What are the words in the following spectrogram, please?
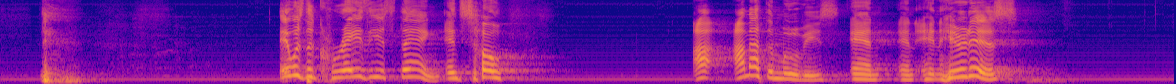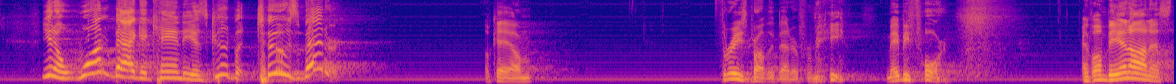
it was the craziest thing. And so I, am at the movies, and, and, and here it is. You know, one bag of candy is good, but two's better. Okay, um, three's probably better for me. Maybe four. If I'm being honest,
